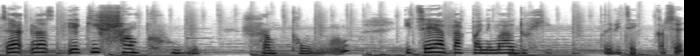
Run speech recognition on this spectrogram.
Це у нас якийсь шампунь. Шампунь. І це, я так розумію, духи. Подивіться, які красиві.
